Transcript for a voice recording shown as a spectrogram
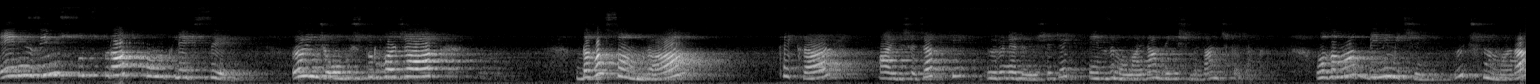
Enzim substrat kompleksi önce oluşturulacak, daha sonra tekrar ayrışacak ki ürüne dönüşecek, enzim olaydan değişmeden çıkacak. O zaman benim için 3 numara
